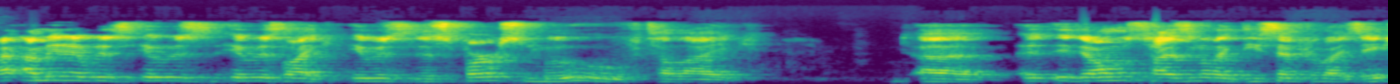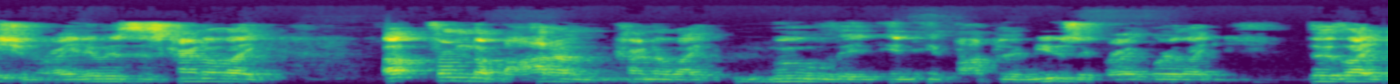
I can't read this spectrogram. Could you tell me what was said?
I, I mean, it was it was it was like it was this first move to like. Uh, it, it almost ties into like decentralization, right? It was this kind of like up from the bottom kind of like move in, in, in popular music, right? Where like the like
